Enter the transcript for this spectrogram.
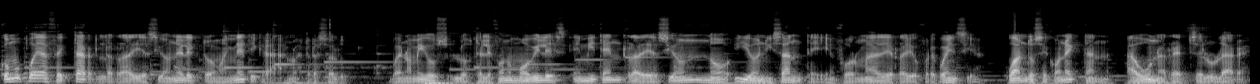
¿cómo puede afectar la radiación electromagnética a nuestra salud? Bueno amigos, los teléfonos móviles emiten radiación no ionizante en forma de radiofrecuencia. Cuando se conectan a una red celular,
